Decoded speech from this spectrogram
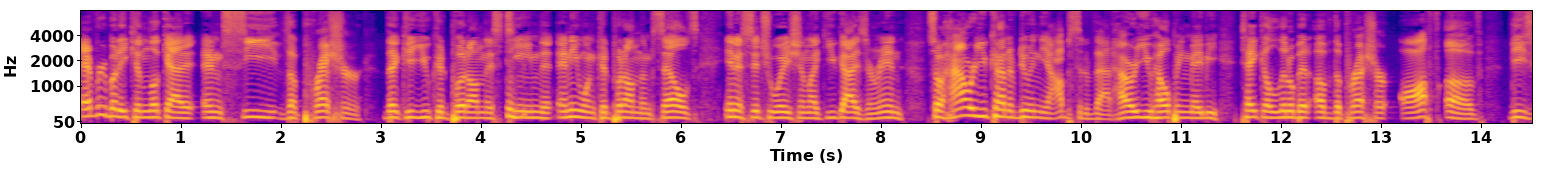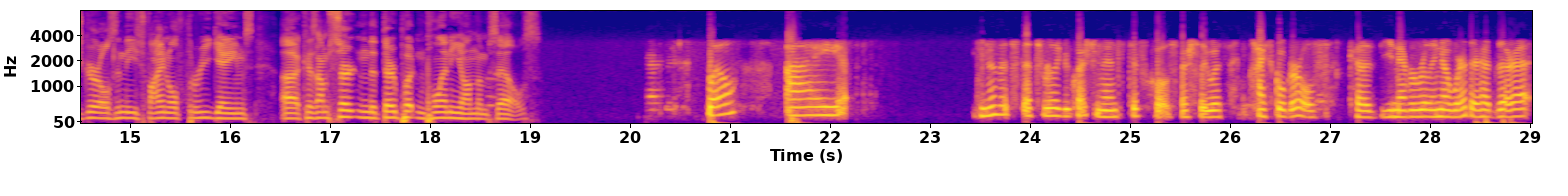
everybody can look at it and see the pressure that you could put on this team that anyone could put on themselves in a situation like you guys are in. So how are you kind of doing the opposite of that? How are you helping maybe take a little bit of the pressure off of these girls in these final three games? Because uh, I'm certain that they're putting plenty on themselves. Well, I, you know, that's that's a really good question, and it's difficult, especially with high school girls, because you never really know where their heads are at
